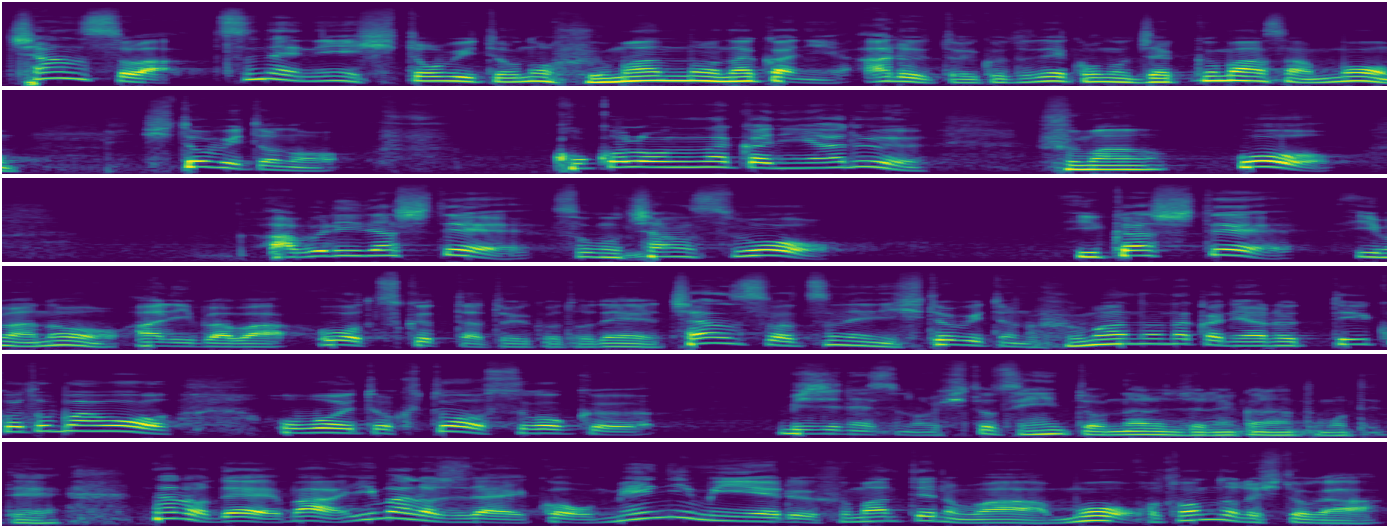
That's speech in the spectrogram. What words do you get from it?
チャンスは常に人々の不満の中にあるということでこのジャック・マーさんも人々の心の中にある不満をあぶり出してそのチャンスを生かして今のアリババを作ったということでチャンスは常に人々の不満の中にあるっていう言葉を覚えておくとすごくビジネスの一つヒントになるんじゃないかなと思ってて。なのでまあ今の時代こう目に見える不満っていうのはもうほとんどの人が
